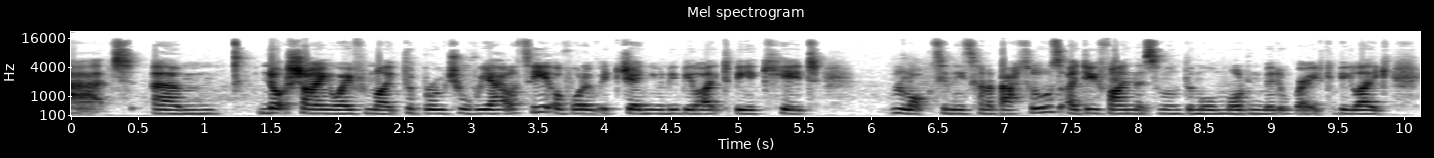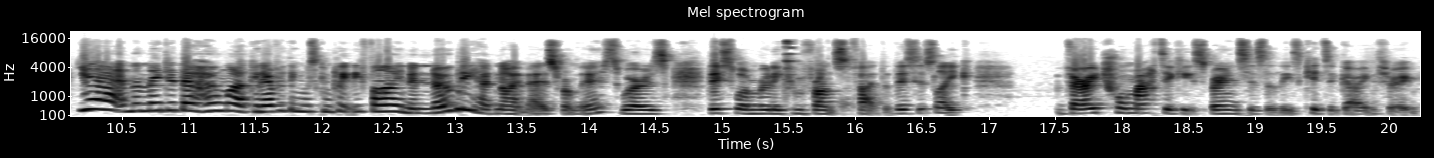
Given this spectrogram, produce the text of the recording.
at um, not shying away from like the brutal reality of what it would genuinely be like to be a kid locked in these kind of battles. I do find that some of the more modern middle grade can be like, yeah, and then they did their homework and everything was completely fine and nobody had nightmares from this. Whereas this one really confronts the fact that this is like very traumatic experiences that these kids are going through.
